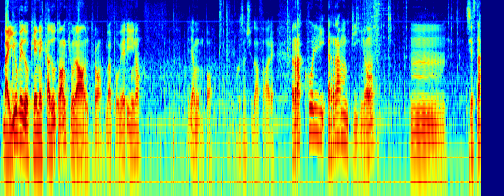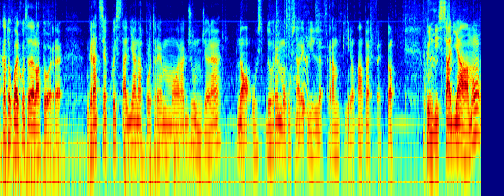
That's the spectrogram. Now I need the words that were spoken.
Beh, io vedo che ne è caduto anche un altro. Beh, poverino. Vediamo un po'. Che cosa c'è da fare. Raccogli rampino. Mmm. Si è staccato qualcosa dalla torre. Grazie a questa liana potremmo raggiungere? No, us dovremmo usare il rampino. Ah, perfetto. Quindi saliamo.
